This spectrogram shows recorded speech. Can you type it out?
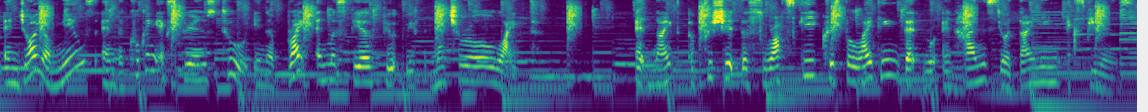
Enjoy your meals and the cooking experience too in a bright atmosphere filled with natural light. At night, appreciate the Swarovski crystal lighting that will enhance your dining experience.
